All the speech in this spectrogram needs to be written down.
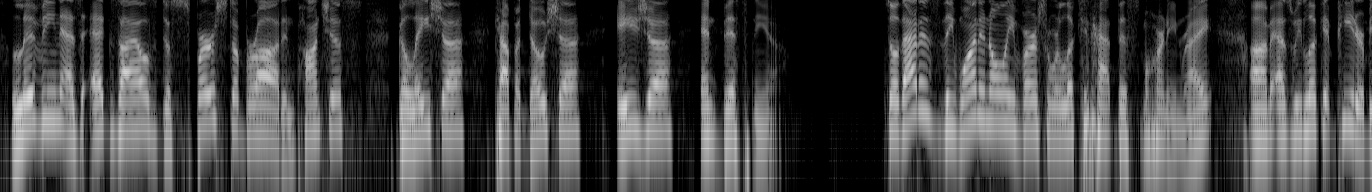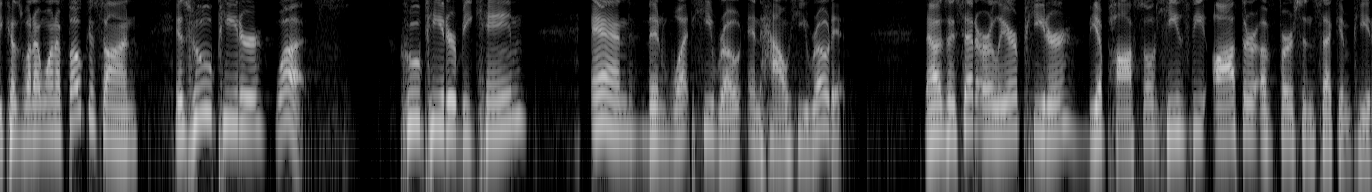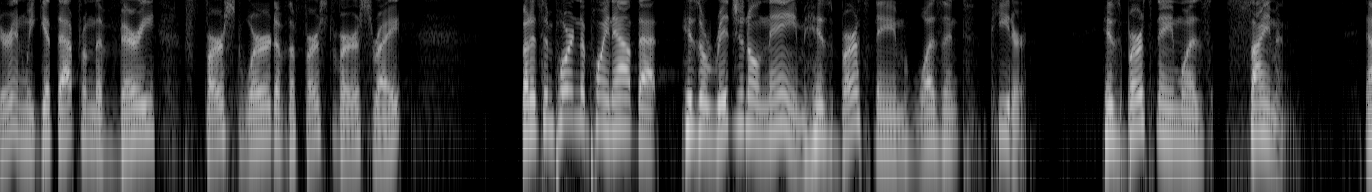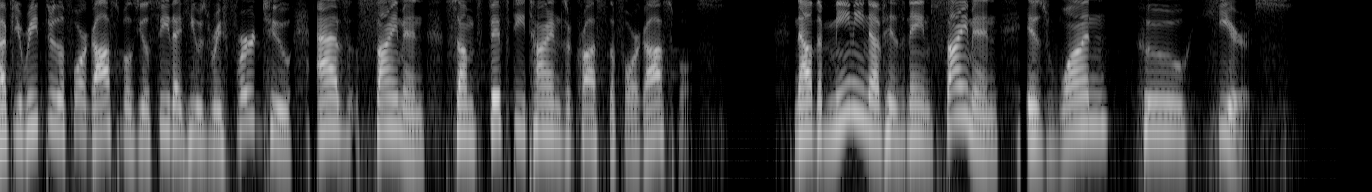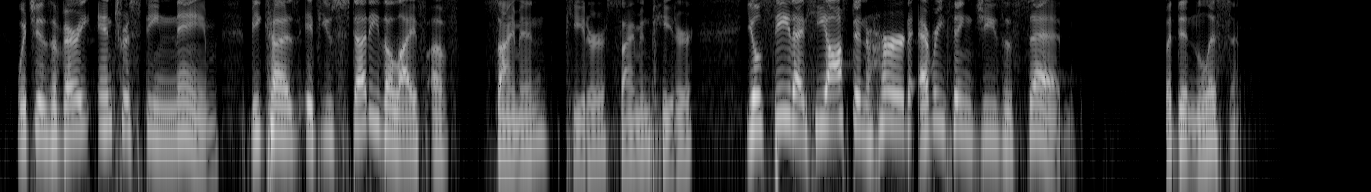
living as exiles dispersed abroad in Pontus, Galatia, Cappadocia, Asia, and Bithynia. So that is the one and only verse we're looking at this morning, right? Um, as we look at Peter, because what I want to focus on is who Peter was who Peter became, and then what he wrote and how he wrote it. Now, as I said earlier, Peter, the apostle, he's the author of 1st and 2nd Peter, and we get that from the very first word of the first verse, right? But it's important to point out that his original name, his birth name, wasn't Peter. His birth name was Simon. Now, if you read through the four Gospels, you'll see that he was referred to as Simon some 50 times across the four Gospels. Now, the meaning of his name, Simon, is one who hears, which is a very interesting name because if you study the life of Simon, Peter, Simon Peter, you'll see that he often heard everything Jesus said, but didn't listen.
